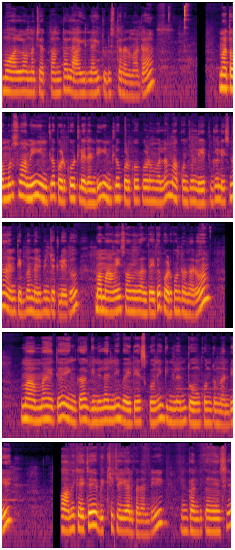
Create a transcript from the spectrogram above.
మాల్లో ఉన్న చెత్త అంతా లాగి లాగి తుడుస్తారనమాట మా తమ్ముడు స్వామి ఇంట్లో పడుకోవట్లేదండి. ఇంట్లో పడుకోకపోవడం వల్ల మాకు కొంచెం లేట్గా లేచినా అంత ఇబ్బంది అనిపించట్లేదు. మా మామయ్య స్వామి వాళ్ళతో అయితే పడుకుంటున్నారు. మా అమ్మాయి అయితే ఇంకా గిన్నెలన్నీ బయట వేసుకొని గిన్నెలన్నీ తోముకుంటుందండి. స్వామికి అయితే భిక్ష చేయాలి కదండి. ఇంక అందుకనేసి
